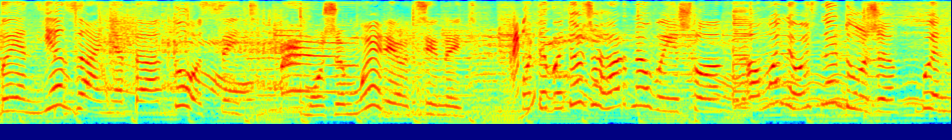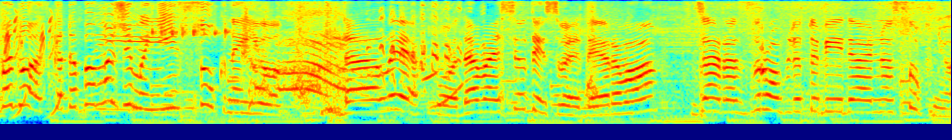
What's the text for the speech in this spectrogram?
Бен, я зайнята, досить. Може, Мері оцінить. У тебе дуже гарно вийшло, а в мене ось не дуже. Бен, будь ласка, допоможи мені із сукнею. Да легко, давай сюди своє дерево. Зараз зроблю тобі ідеальну сукню.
